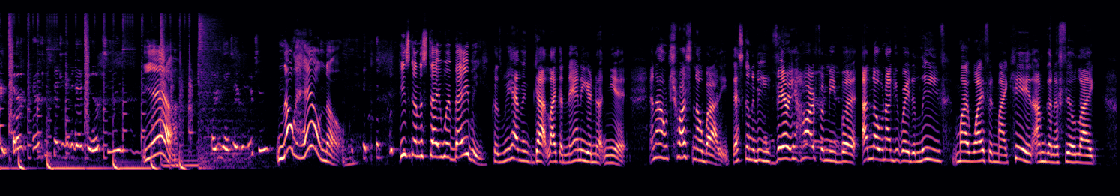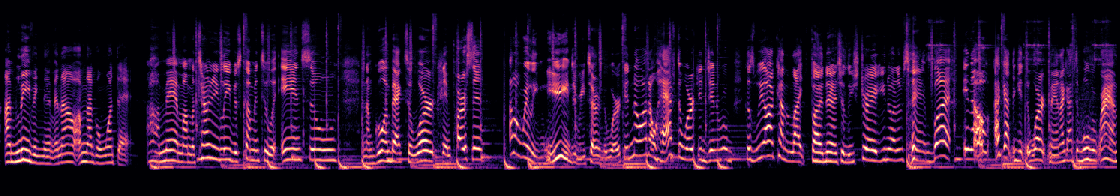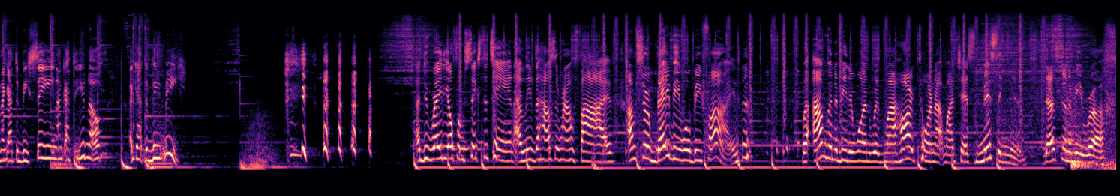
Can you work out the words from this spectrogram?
Wait, aren't, aren't you scheduled to go back to work soon? Yeah. Are you gonna take him with you? No, hell no. He's gonna stay with baby because we haven't got like a nanny or nothing yet. And I don't trust nobody. That's gonna be very hard for me, but I know when I get ready to leave my wife and my kid, I'm gonna feel like I'm leaving them, and I, I'm not gonna want that. Oh man, my maternity leave is coming to an end soon, and I'm going back to work in person. Don't really need to return to work. And no, I don't have to work in general because we are kind of like financially straight, you know what I'm saying? But, you know, I got to get to work, man. I got to move around. I got to be seen. I got to, you know, I got to be me. I do radio from 6 to 10. I leave the house around 5. I'm sure baby will be fine. but I'm going to be the one with my heart torn out my chest, missing them. That's going to be rough.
